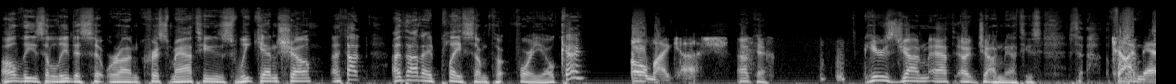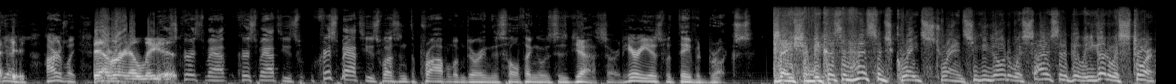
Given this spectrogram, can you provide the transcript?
all these elitists that were on Chris Matthews' weekend show. I thought, I thought I'd play some for you, okay? Oh, my gosh. Okay. Here's John, Math uh, John Matthews. John Matthews. Hardly. Never an elitist. Chris, Math Chris Matthews. Chris Matthews wasn't the problem during this whole thing. It was his guest. All right, here he is with David Brooks because it has such great strengths. You can go to a, I to people, you go to a store,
